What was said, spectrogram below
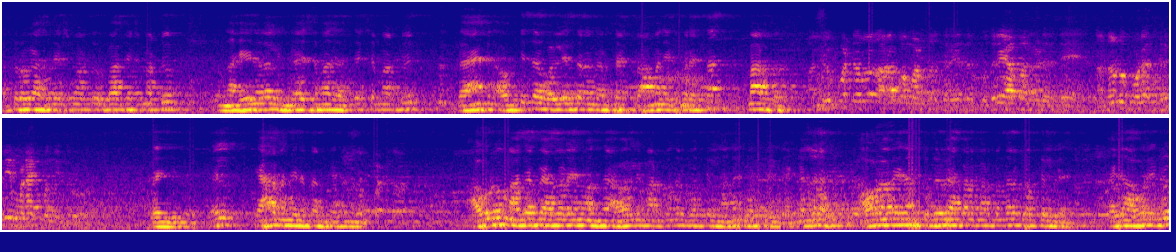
ಹತ್ರವಾಗ ಅಧ್ಯಕ್ಷ ಮಾಡ್ತೀವಿ ಉಪಾಧ್ಯಕ್ಷ ಮಾಡ್ತೀವಿ. ನಾ ಹೇಳಿದ್ರೆ ಲಿಂಗಾಯತ ಸಮಾಜ ಅಧ್ಯಕ್ಷ ಮಾಡ್ತೀವಿ. ಬ್ಯಾಂಕ್ ಅವಕ್ಕಿಂತ ಒಳ್ಳೆ ಥರ ನಡೆಸಕ್ಕೆ ಪ್ರಾಮಾಣಿಕ ಪ್ರಯತ್ನ ಮಾಡ್ತೀವಿ. ಅಶೋಕ್ ಪಟೇಲ್ ಆರೋಪ ಮಾಡ್ತಾರೆ ಸರ್ ಅಂದ್ರೆ ಕುದುರೆ ವ್ಯಾಪಾರ ನಡೆದಿದೆ ನನ್ನನ್ನು ಕೂಡ ಖರೀದಿ ಮಾಡಕ್ಕೆ ಬಂದಿದ್ರು. ಎಲ್ಲಿ ಯಾರು ಬಂದಿರ್ತಾರೆ ಅವರು. ಮಾಜಾ ಯಾದವ್ ಏನು ಅಂದ್ರೆ ಅವಾಗಲೇ ಮಾಡ್ಕೊಂಡ್ರೆ ಗೊತ್ತಿಲ್ಲ ನನಗೆ ಗೊತ್ತಿಲ್ಲ. ಯಾಕಂದ್ರೆ ಅವ್ರವ್ರು ಏನೋ ಕುದುರೆ ವ್ಯಾಪಾರ ಮಾಡ್ಕೊಂಡ್ರೆ ಗೊತ್ತಿಲ್ಲ. ರೀ ಯಾಕಂದ್ರೆ ಅವರಿಬ್ರು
